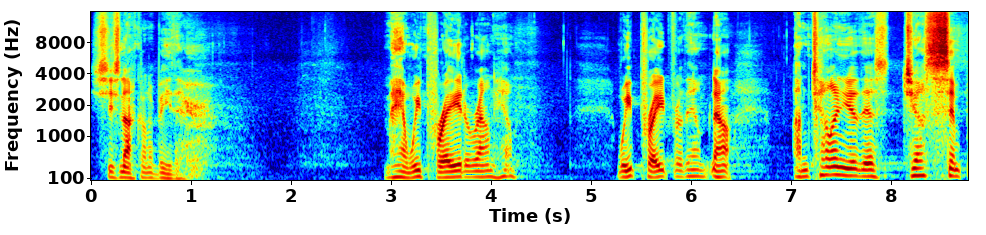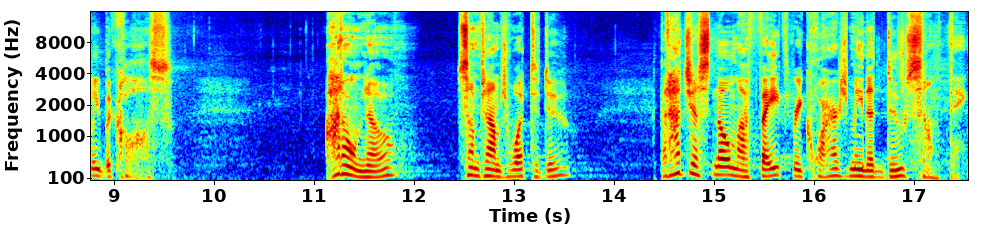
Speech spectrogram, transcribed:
She's not going to be there. Man, we prayed around him. We prayed for them. Now, I'm telling you this just simply because I don't know sometimes what to do, but I just know my faith requires me to do something.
